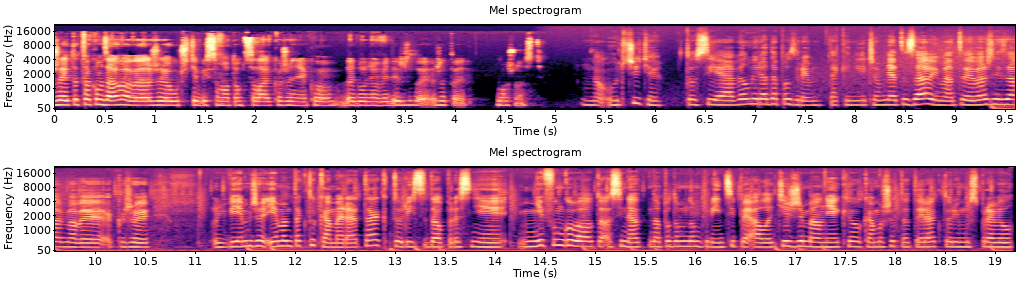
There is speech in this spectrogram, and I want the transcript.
že je to celkom zaujímavé, že určite by som o tom chcela akože nejako dať ľuďom vedieť, že to je, že to je možnosť. No určite. To si ja veľmi rada pozriem, také niečo. Mňa to zaujíma, to je vážne zaujímavé, akože viem, že ja mám takto kamaráta, ktorý si dal presne, nefungovalo to asi na, na podobnom princípe, ale tiež, že mal nejakého kamoša Tatera, ktorý mu spravil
